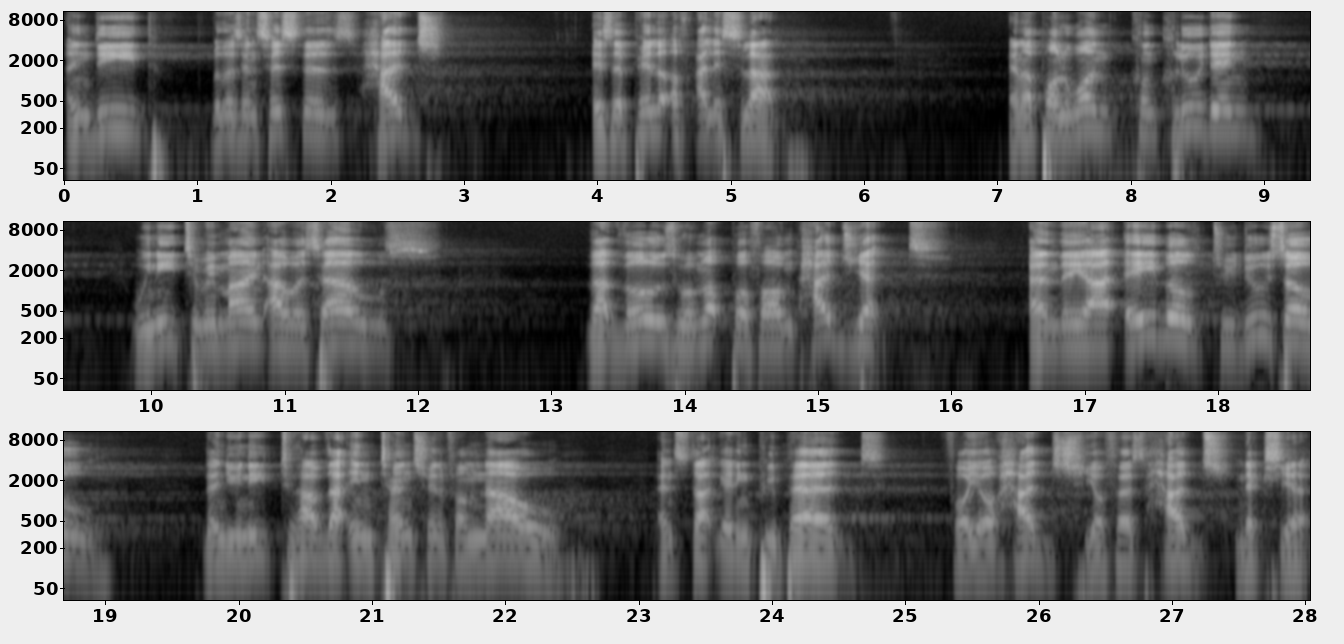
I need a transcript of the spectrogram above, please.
Indeed, brothers and sisters, Hajj is a pillar of Al-Islam. And upon one concluding, we need to remind ourselves that those who have not performed Hajj yet and they are able to do so, then you need to have that intention from now and start getting prepared for your Hajj, your first Hajj next year.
